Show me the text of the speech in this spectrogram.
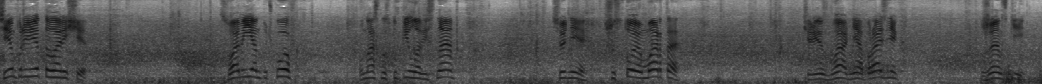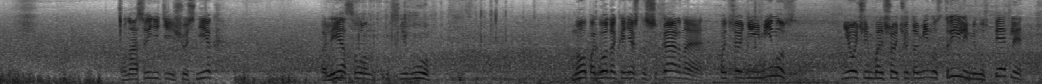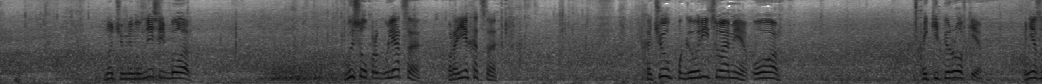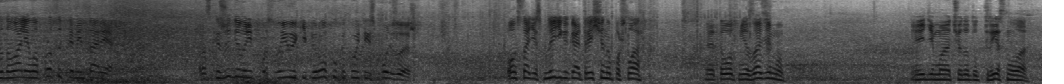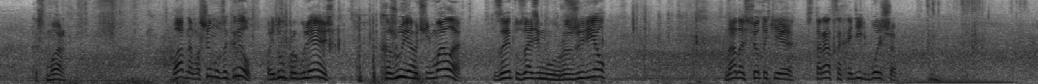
Всем привет, товарищи! С вами Ян Пучков. У нас наступила весна. Сегодня 6 марта. Через два дня праздник женский. У нас, видите, еще снег. Лес вон в снегу. Но погода, конечно, шикарная. Хоть сегодня и минус, не очень большой, что-то минус 3 или минус 5 ли. Ночью минус 10 было. Вышел прогуляться, проехаться. Хочу поговорить с вами о экипировке. Мне задавали вопросы в комментариях. Расскажи, говорит, про свою экипировку, какую ты используешь. О, кстати, смотрите, какая трещина пошла. Это вот мне за зиму. Видимо, что-то тут треснуло. Кошмар. Ладно, машину закрыл. Пойду прогуляюсь. Хожу я очень мало. За эту за зиму разжирел. Надо все-таки стараться ходить больше.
